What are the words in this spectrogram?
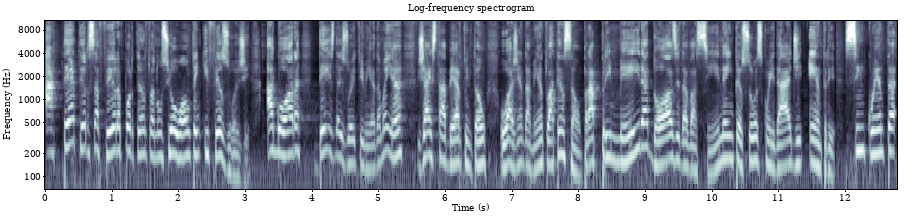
até terça-feira, portanto, anunciou ontem e fez hoje. Agora, desde as 8 e meia da manhã, já está aberto então o agendamento. Atenção, para a primeira dose da vacina em pessoas com idade entre 50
